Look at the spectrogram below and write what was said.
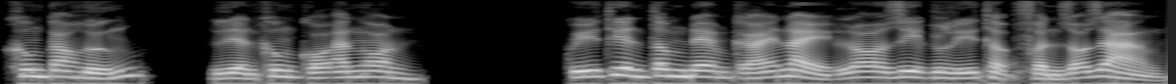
Không cao hứng, liền không có ăn ngon. Quý thiên tâm đem cái này lo dịp lý thập phần rõ ràng.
